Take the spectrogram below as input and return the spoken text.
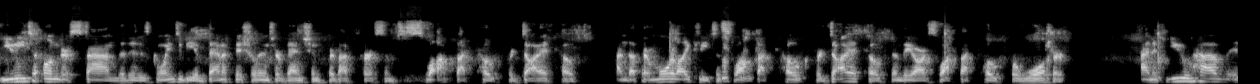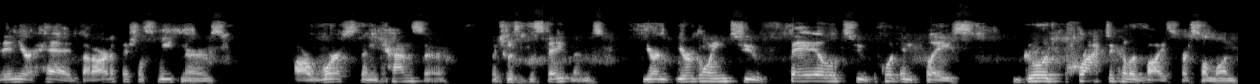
you need to understand that it is going to be a beneficial intervention for that person to swap that Coke for Diet Coke, and that they're more likely to swap that Coke for Diet Coke than they are swap that Coke for water. And if you have it in your head that artificial sweeteners are worse than cancer, which was the statement, you're, you're going to fail to put in place good practical advice for someone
